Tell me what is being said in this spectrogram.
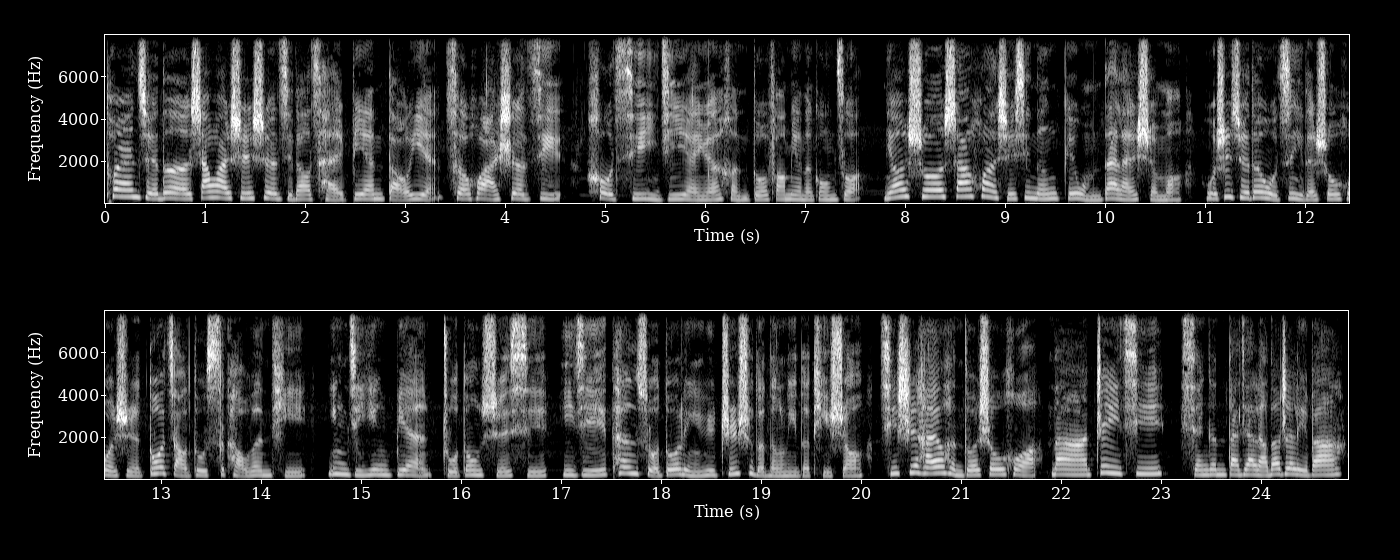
突然觉得沙画师涉及到采编、导演、策划、设计、后期以及演员很多方面的工作。你要说沙画学习能给我们带来什么？我是觉得我自己的收获是多角度思考问题、应急应变、主动学习以及探索多领域知识的能力的提升。其实还有很多收获。那这一期先跟大家聊到这里吧。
